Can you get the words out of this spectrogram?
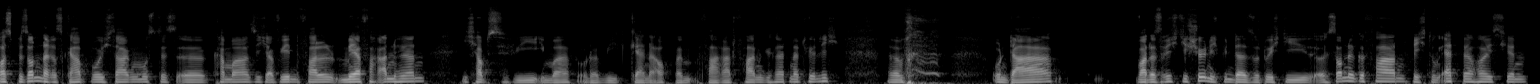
was Besonderes gehabt, wo ich sagen muss, das äh, kann man sich auf jeden Fall mehrfach anhören. Ich habe es wie immer oder wie gerne auch beim Fahrradfahren gehört natürlich. Ähm, und da war das richtig schön. Ich bin da so durch die äh, Sonne gefahren, Richtung Erdbeerhäuschen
